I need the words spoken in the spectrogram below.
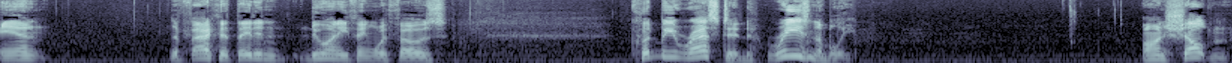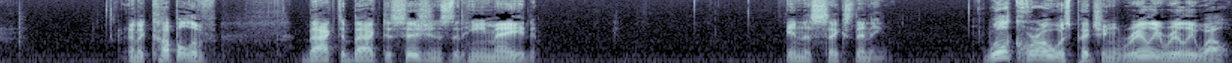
And the fact that they didn't do anything with those could be rested reasonably on Shelton and a couple of back to back decisions that he made in the sixth inning. Wil Crowe was pitching really, really well.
